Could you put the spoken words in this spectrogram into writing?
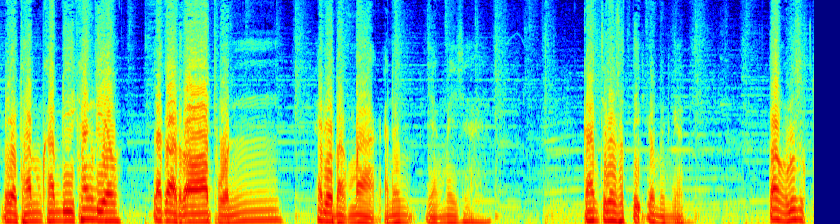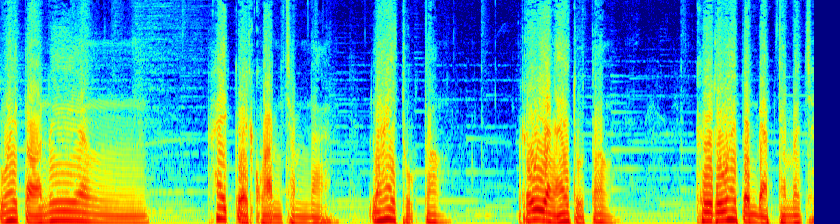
ไม่ใช่ทำความดีครั้งเดียว แล้วก็รอผลให้ได้มากๆ อันนั้นยังไม่ใช่ การเจริญสติก็เหมือนกัน ต้องรู้สึกตัวให้ต่อเนื่อง ให้เกิดความชำนาญ และให้ถูกต้อง รู้อย่างให้ถูกต้อง คือรู้ให้เป็นแบบธรรมช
